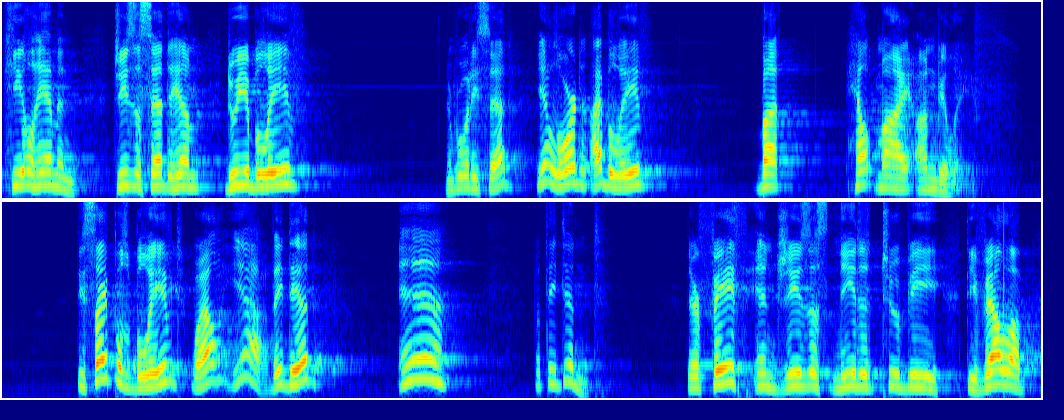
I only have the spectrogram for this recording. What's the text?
heal him, and Jesus said to him, Do you believe? Remember what he said? Yeah, Lord, I believe, but help my unbelief. Disciples believed. Well, yeah, they did. Yeah, but they didn't. Their faith in Jesus needed to be developed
